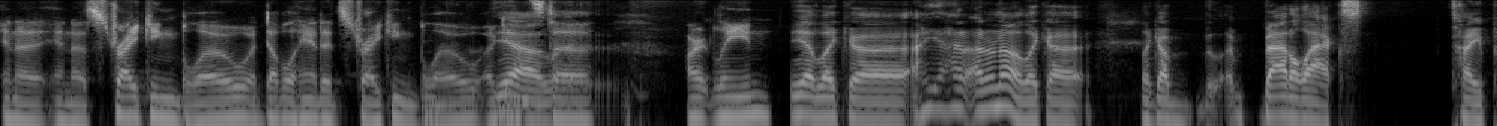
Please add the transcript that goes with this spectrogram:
in a in a striking blow, a double handed striking blow against yeah, uh, Art Lean. Yeah, like uh, I, I don't know, like a like a battle axe type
